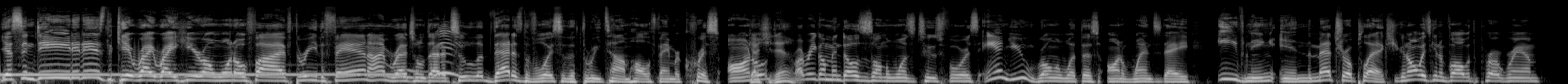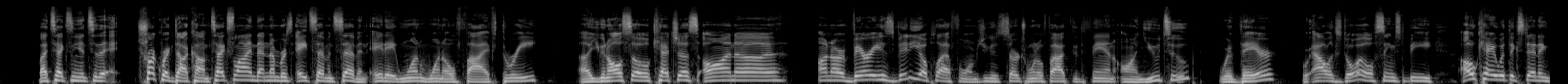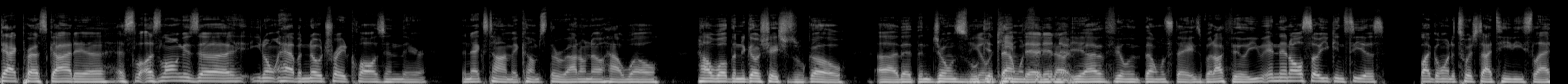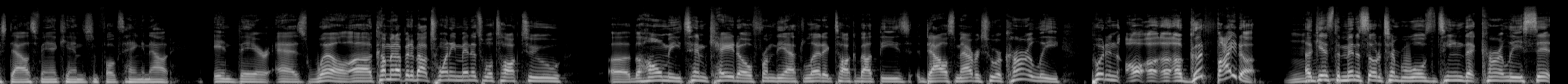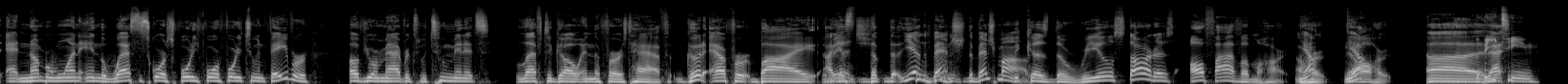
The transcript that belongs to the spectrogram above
Yes, indeed, it is the Get Right right here on 105.3 The Fan. I'm Reginald Atatula. That is the voice of the three-time Hall of Famer Chris Arnold. Got you down. Rodrigo Mendoza's on the ones and twos for us, and you rolling with us on Wednesday evening in the Metroplex. You can always get involved with the program by texting into the truckwreck.com text line. That number is 877-881-1053. Uh, you can also catch us on uh, on our various video platforms. You can search 105 through the fan on YouTube. We're there. Where Alex Doyle seems to be okay with extending Dak Prescott uh, as as long as uh, you don't have a no trade clause in there the next time it comes through. I don't know how well how well the negotiations will go. Uh, that then Joneses will get that one that figured out. there. Yeah, I have a feeling that one stays, but I feel you. And then also you can see us by going to twitch.tv slash Dallas Fan Cam. There's some folks hanging out in there as well. Uh, coming up in about 20 minutes, we'll talk to uh, the homie Tim Cato from The Athletic, talk about these Dallas Mavericks who are currently putting all, a, a good fight up against the Minnesota Timberwolves, the team that currently sit at number one in the West. The score is 44 42 in favor of your Mavericks with two minutes left to go in the first half. Good effort by, The I guess, the, the, yeah, the bench, the bench mob. because the real starters, all five of them are hurt. Are Yep. hurt. They're Yep. all hurt. uh, The B that- team.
